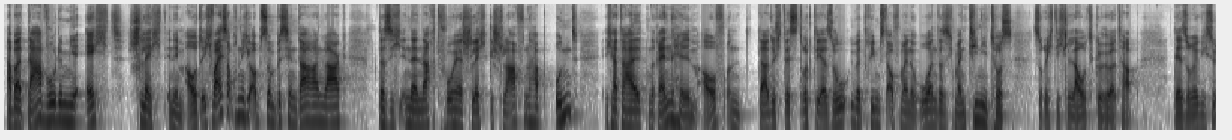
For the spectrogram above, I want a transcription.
Aber da wurde mir echt schlecht in dem Auto. Ich weiß auch nicht, ob es so ein bisschen daran lag, dass ich in der Nacht vorher schlecht geschlafen habe und ich hatte halt einen Rennhelm auf und dadurch, das drückte ja so übertriebenst auf meine Ohren, dass ich meinen Tinnitus so richtig laut gehört habe. Der so wirklich so.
